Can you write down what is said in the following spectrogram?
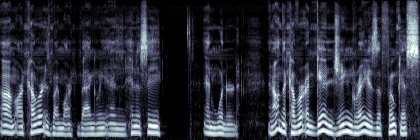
Um, our cover is by Mark Bagley and Hennessy and Woodard. And on the cover, again, Jean Grey is the focus.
